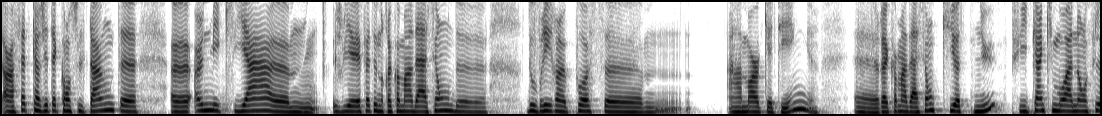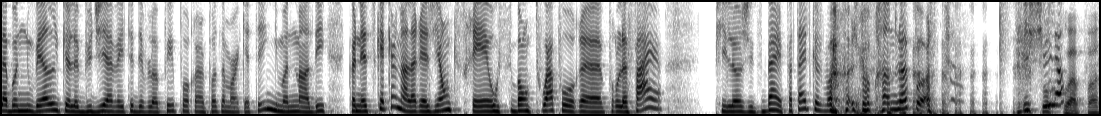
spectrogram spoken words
en fait, quand j'étais consultante, euh, euh, un de mes clients, je lui avais fait une recommandation d'ouvrir un poste en marketing. recommandation qui a tenu. Puis quand il m'a annoncé la bonne nouvelle que le budget avait été développé pour un poste de marketing, il m'a demandé Connais-tu quelqu'un dans la région qui serait aussi bon que toi pour, pour le faire puis là, j'ai dit, ben peut-être que je vais, je vais prendre le poste. Et je suis là. Pourquoi pas?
